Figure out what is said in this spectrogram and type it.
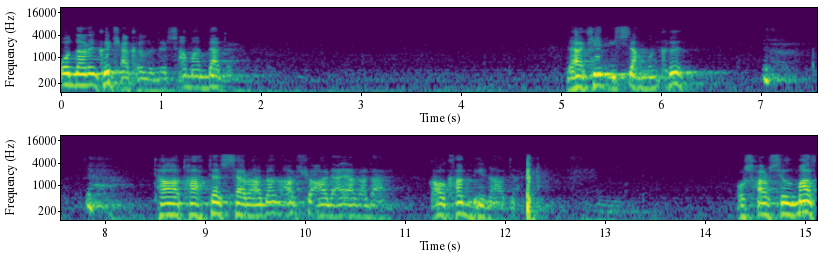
Onlarınki çakılıdır, samandadır. Lakin İslam'ınki ta tahte seradan arş-ı alaya kadar kalkan binadır. O sarsılmaz,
